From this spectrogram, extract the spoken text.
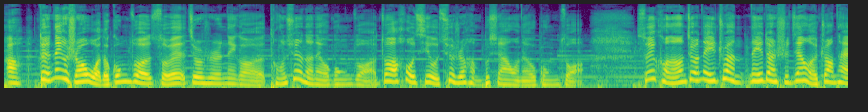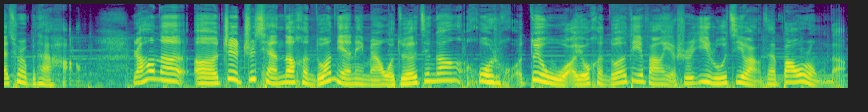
啊，对，那个时候我的工作，所谓就是那个腾讯的那个工作，做到后期，我确实很不喜欢我那个工作，所以可能就那一段那一段时间，我的状态确实不太好。然后呢，呃，这之前的很多年里面，我觉得金刚或是对我有很多地方也是一如既往在包容的。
